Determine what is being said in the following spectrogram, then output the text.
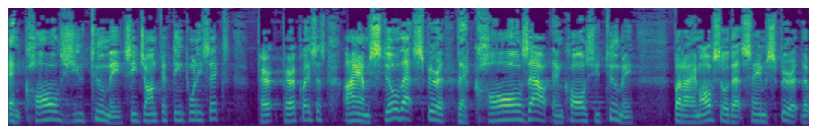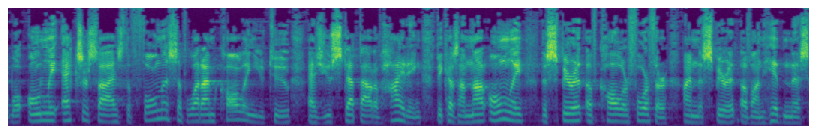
and calls you to me. See John 15, 26? Par- Paraklesis. I am still that spirit that calls out and calls you to me but I am also that same spirit that will only exercise the fullness of what I'm calling you to as you step out of hiding, because I'm not only the spirit of caller forther, I'm the spirit of unhiddenness,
